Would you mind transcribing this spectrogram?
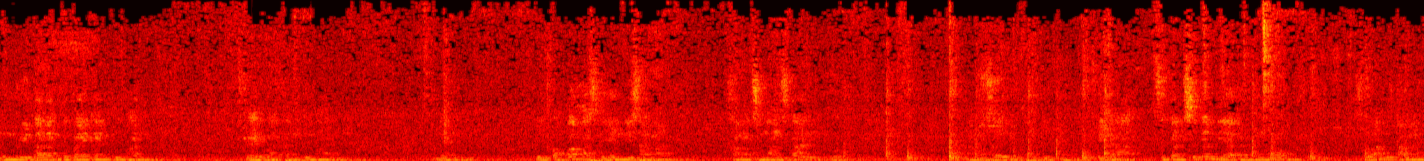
Memberitakan kebaikan Tuhan kehebatan Tuhan. Dan ya Bapak pasti yang di sana sangat senang sekali loh anak saya berpendidikan tidak segan-segan dia akan menolong. Selalu tangan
